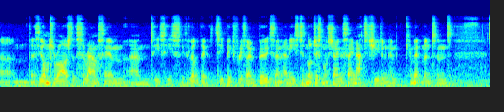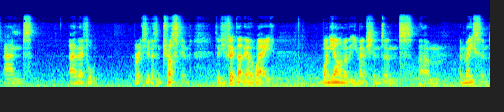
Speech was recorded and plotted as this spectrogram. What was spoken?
um, there's the entourage that surrounds him, and he's, he's, he's a little bit too big for his own boots, and, and he's just not just not showing the same attitude and, and commitment, and and and therefore Mauricio doesn't trust him. So if you flip that the other way, Wanyama that you mentioned and um, and Mason,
